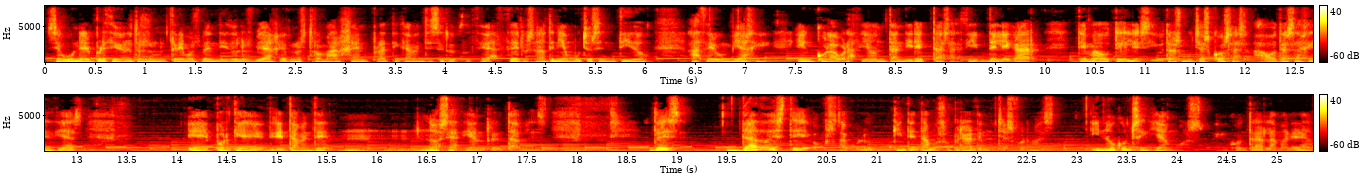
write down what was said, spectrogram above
según el precio que nosotros tenemos vendido los viajes, nuestro margen prácticamente se reduce a cero. O sea, no tenía mucho sentido hacer un viaje en colaboración tan directa, es decir, delegar tema hoteles y otras muchas cosas a otras agencias, eh, porque directamente mm, no se hacían rentables. Entonces, dado este obstáculo, que intentamos superar de muchas formas, y no conseguíamos encontrar la manera,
